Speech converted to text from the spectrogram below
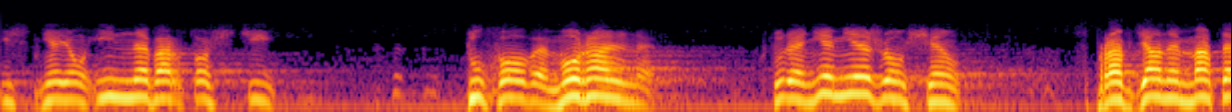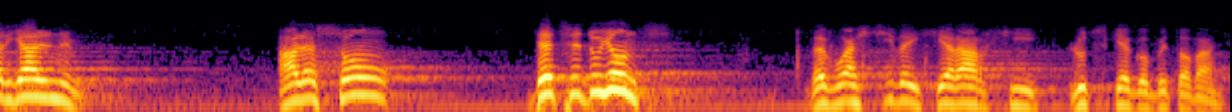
istnieją inne wartości duchowe, moralne, które nie mierzą się sprawdzianem materialnym, ale są decydujące we właściwej hierarchii ludzkiego bytowania.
